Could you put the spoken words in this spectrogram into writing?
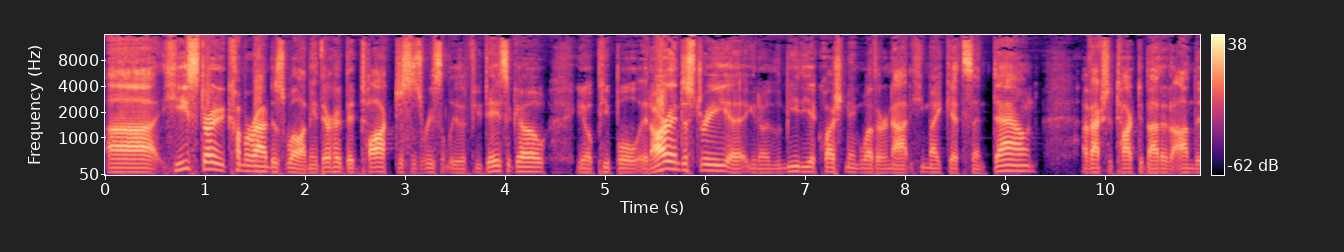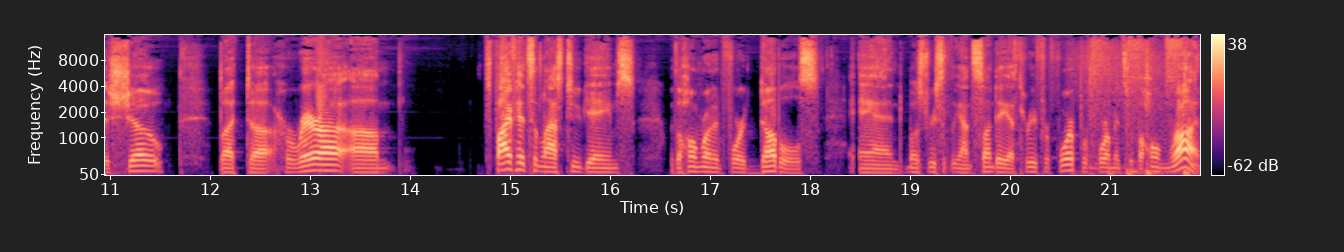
uh, he started to come around as well. I mean, there had been talk just as recently as a few days ago, you know, people in our industry, uh, you know, the media questioning whether or not he might get sent down. I've actually talked about it on this show. But uh, Herrera, um, five hits in the last two games with a home run and four doubles. And most recently on Sunday, a three for four performance with a home run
